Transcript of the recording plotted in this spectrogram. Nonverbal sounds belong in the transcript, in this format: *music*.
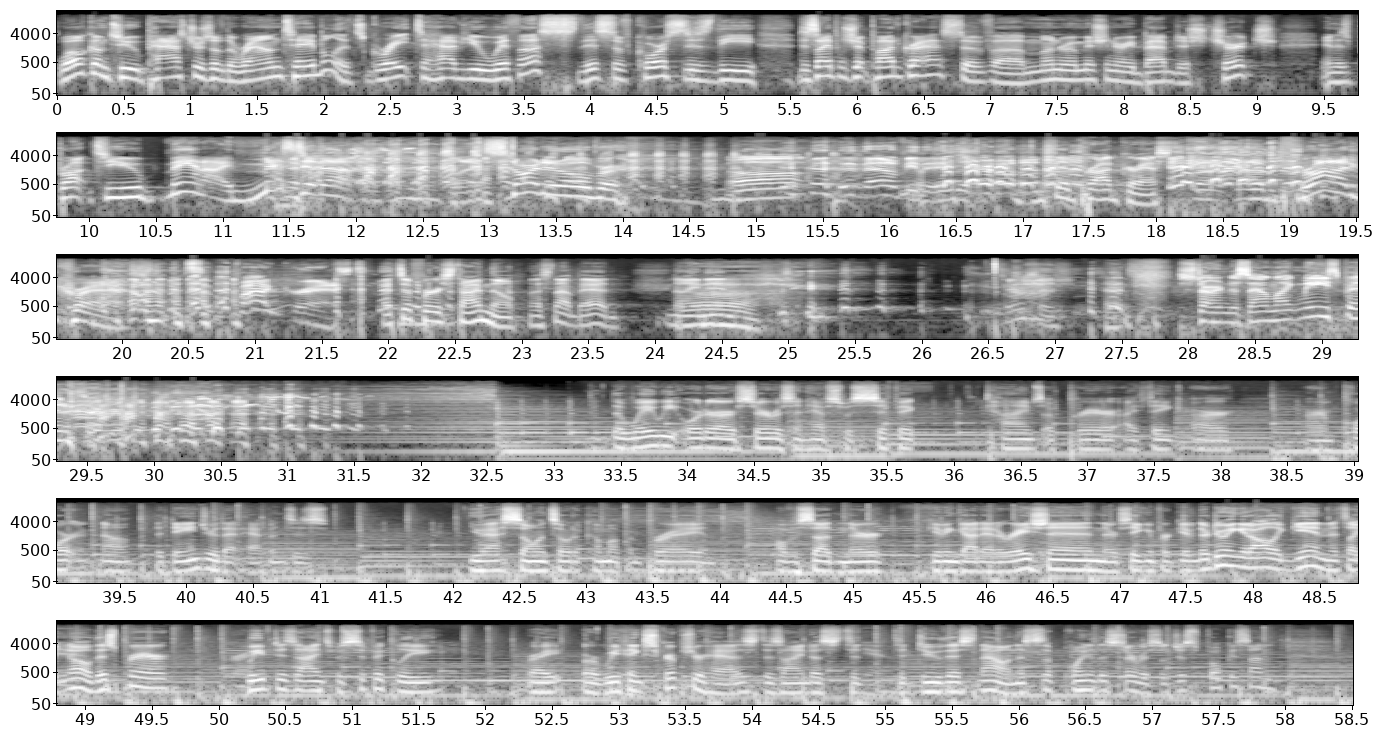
Welcome to Pastors of the Roundtable. It's great to have you with us. This, of course, is the discipleship podcast of uh, Monroe Missionary Baptist Church and is brought to you. Man, I messed it up. *laughs* Let's start it over. Oh, *laughs* That'll be the intro. you said Prodcrast. *laughs* Broadcast. podcast. That's a first time though. That's not bad. Nine Uh, in. Seriously. *laughs* Starting to sound like me, Spencer. *laughs* The way we order our service and have specific times of prayer, I think, are are important. Now, the danger that happens is you ask so and so to come up and pray, and all of a sudden they're giving God adoration, they're seeking forgiveness, they're doing it all again. And it's like, no, this prayer we've designed specifically, right? Or we think Scripture has designed us to, Yeah. to do this now, and this is the point of the service. So just focus on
